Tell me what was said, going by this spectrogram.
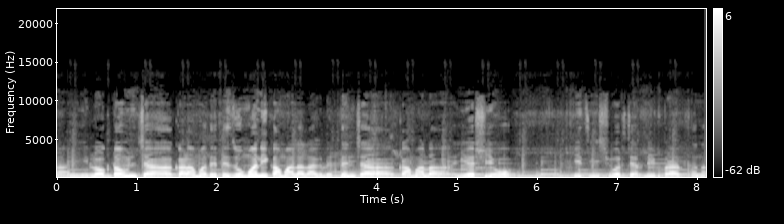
आणि लॉकडाऊनच्या काळामध्ये ते जोमाने कामाला लागले त्यांच्या कामाला यश येवो. हीच ईश्वरचरणी प्रार्थना.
